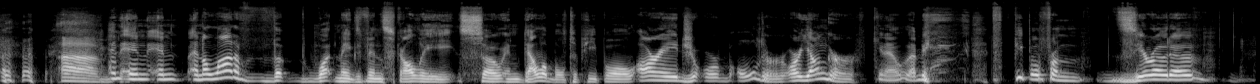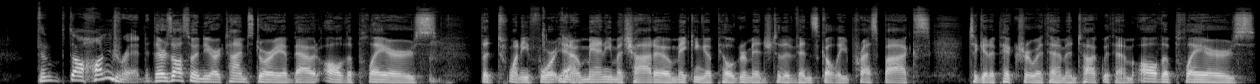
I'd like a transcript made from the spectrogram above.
Um, and and and and a lot of the what makes Vin Scully so indelible to people our age or older or younger, you know, I mean, people from zero to to, to hundred. There's also a New York Times story about all the players, the 24, you know, Manny Machado making a pilgrimage to the Vin Scully press box to get a picture with him and talk with him. All the players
